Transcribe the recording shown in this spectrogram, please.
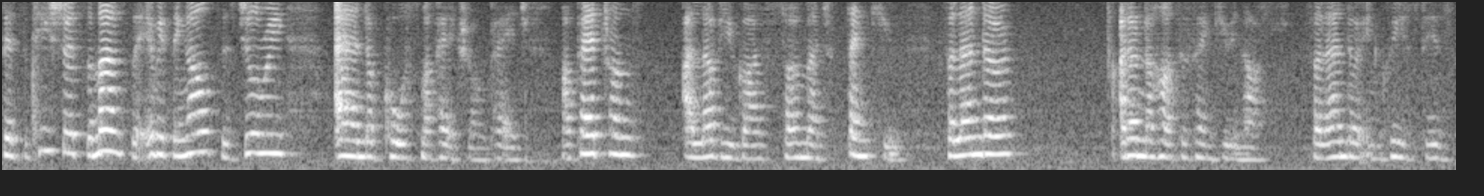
there's the t-shirts the mugs the everything else there's jewelry and of course my patreon page. My patrons I love you guys so much. Thank you. Philando I don't know how to thank you enough. Philando increased his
